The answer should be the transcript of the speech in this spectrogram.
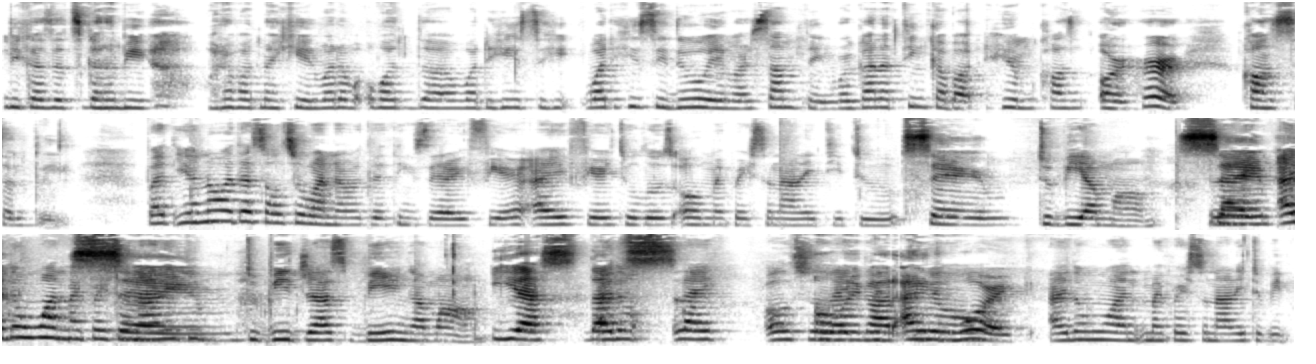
Because it's gonna be, what about my kid? What about, what the what he's he what is he doing or something? We're gonna think about him cons- or her constantly. But you know what? That's also one of the things that I fear. I fear to lose all my personality to Same, to be a mom. Same. Like I don't want my personality Same. to be just being a mom. yes, I that's don't like also Oh my like God, with, I with know. work. I don't want my personality to be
